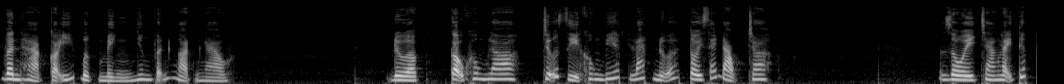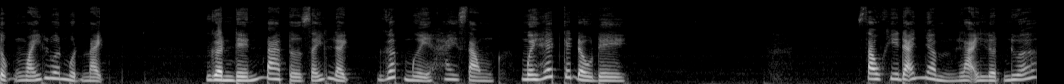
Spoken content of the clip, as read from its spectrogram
Vân Hạc có ý bực mình nhưng vẫn ngọt ngào. Được, cậu không lo, chữ gì không biết, lát nữa tôi sẽ đọc cho. Rồi chàng lại tiếp tục ngoáy luôn một mạch. Gần đến ba tờ giấy lệch, gấp 12 dòng, mới hết cái đầu đề. Sau khi đã nhầm lại lượt nữa,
